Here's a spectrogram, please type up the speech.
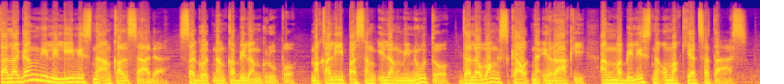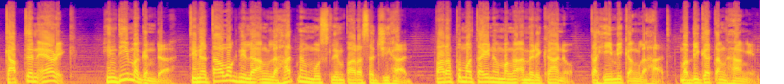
Talagang nililinis na ang kalsada, sagot ng kabilang grupo. Makalipas ang ilang minuto, dalawang scout na Iraqi ang mabilis na umakyat sa taas. Captain Eric, hindi maganda. Tinatawag nila ang lahat ng Muslim para sa jihad, para pumatay ng mga Amerikano. Tahimik ang lahat. Mabigat ang hangin.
